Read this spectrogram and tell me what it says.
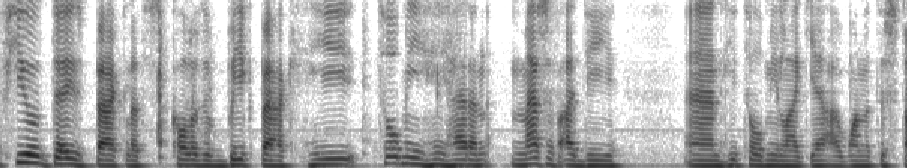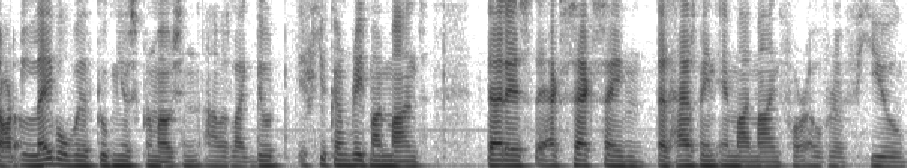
a few days back, let's call it a week back, he told me he had a massive idea. And he told me like yeah I wanted to start a label with good music promotion. I was like dude if you can read my mind that is the exact same that has been in my mind for over a few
